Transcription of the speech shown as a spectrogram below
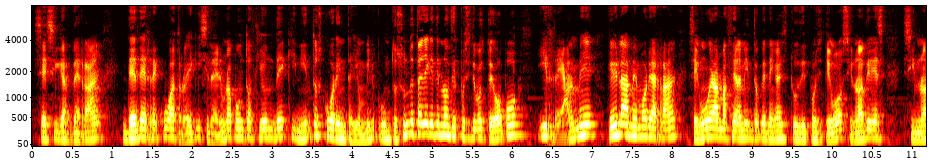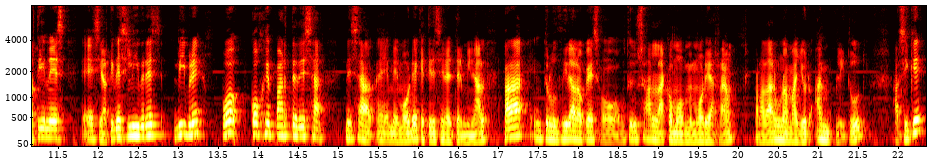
6 GB de RAM, DDR4X y tener una puntuación de 541.000 puntos. Un detalle que tienen los dispositivos de Oppo y Realme, que la memoria RAM, según el almacenamiento que tengas en tu dispositivo, si no la tienes, si no la tienes, eh, si la tienes libre, pues coge parte de esa, de esa eh, memoria que tienes en el terminal para introducirla a lo que es, o usarla como memoria RAM para dar una mayor amplitud. Así que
